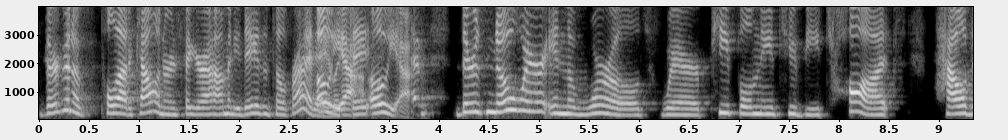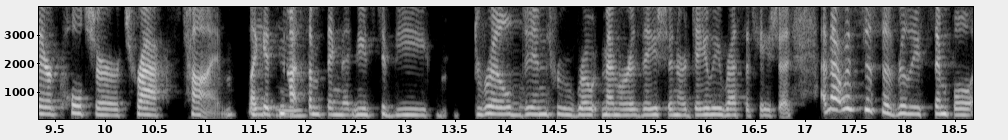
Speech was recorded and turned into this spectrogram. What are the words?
they're going to pull out a calendar and figure out how many days until Friday. Oh like, yeah, they, oh yeah. There's nowhere in the world where people need to be taught how their culture tracks time. Like mm-hmm. it's not mm-hmm. something that needs to be drilled in through rote memorization or daily recitation. And that was just a really simple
